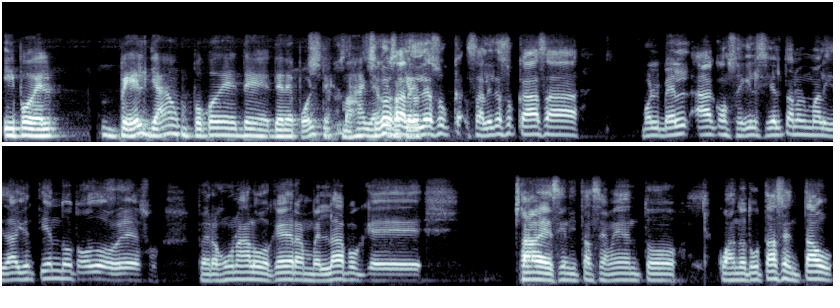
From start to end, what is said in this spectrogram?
y poder ver ya un poco de, deporte, más allá. Salir, de su, salir de su casa volver a conseguir cierta normalidad. Yo entiendo todo eso, pero es una loquera, en verdad, porque, ¿sabes? Sin distanciamiento, cuando tú estás sentado,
